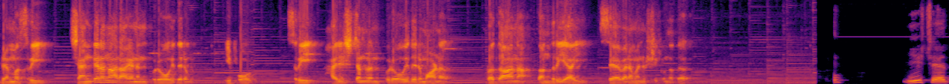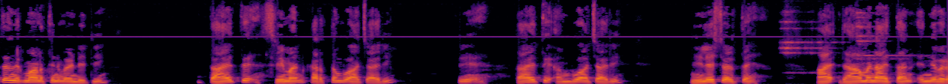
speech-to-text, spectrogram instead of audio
ബ്രഹ്മശ്രീ ശങ്കരനാരായണൻ പുരോഹിതരും ഇപ്പോൾ ശ്രീ ഹരിശ്ചന്ദ്രൻ പുരോഹിതരുമാണ് പ്രധാന തന്ത്രിയായി സേവനമനുഷ്ഠിക്കുന്നത്. ഈ ക്ഷേത്ര നിർമ്മാണത്തിന് വേണ്ടിയിട്ട് താഴത്ത് ശ്രീമാൻ കർത്തമ്പു ആചാരി താഴത്ത് അമ്പു ആചാരി നീലേശ്വരത്തെ രാമനായത്താൻ എന്നിവർ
